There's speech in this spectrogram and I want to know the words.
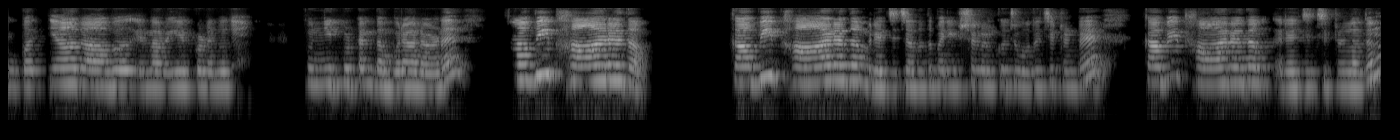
ഉപജ്ഞാതാവ് എന്നറിയപ്പെടുന്നത് കുഞ്ഞിക്കുട്ടൻ തമ്പുരാനാണ്. കവിഭാരതം കവിഭാരതം രചിച്ചത് അത് പരീക്ഷകൾക്ക് ചോദിച്ചിട്ടുണ്ട്. കവിഭാരതം രചിച്ചിട്ടുള്ളതും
